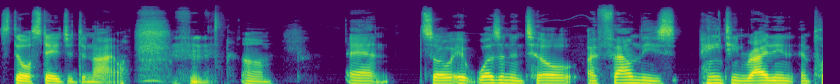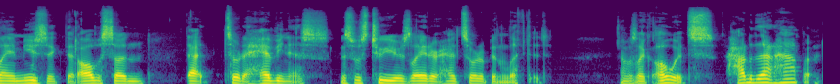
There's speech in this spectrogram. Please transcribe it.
Still a stage of denial. um, and so it wasn't until I found these painting, writing, and playing music that all of a sudden that sort of heaviness, this was two years later, had sort of been lifted. I was like, oh, it's how did that happen?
